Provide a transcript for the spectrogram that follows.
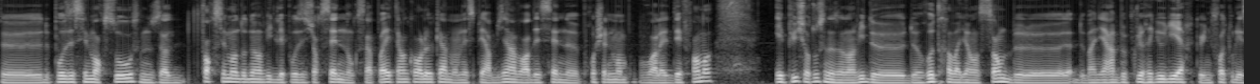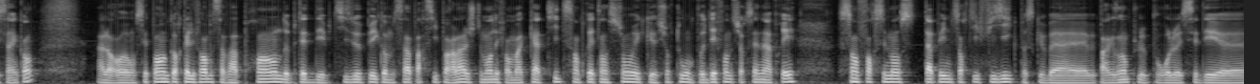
de poser ces morceaux. Ça nous a forcément donné envie de les poser sur scène. Donc ça n'a pas été encore le cas, mais on espère bien avoir des scènes prochainement pour pouvoir les défendre. Et puis surtout, ça nous donne envie de, retravailler ensemble de, manière un peu plus régulière qu'une fois tous les 5 ans. Alors on ne sait pas encore quelle forme ça va prendre, peut-être des petits EP comme ça par-ci par-là, justement des formats 4 titres sans prétention et que surtout on peut défendre sur scène après sans forcément taper une sortie physique parce que bah, par exemple pour le CD euh,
